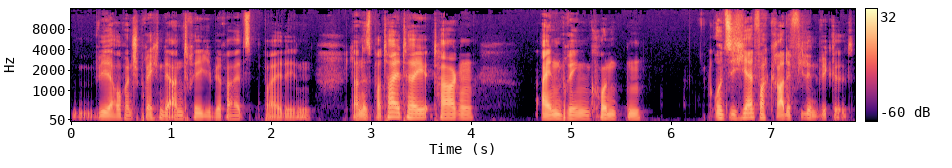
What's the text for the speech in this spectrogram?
wir auch entsprechende Anträge bereits bei den Landesparteitagen einbringen konnten und sich hier einfach gerade viel entwickelt.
